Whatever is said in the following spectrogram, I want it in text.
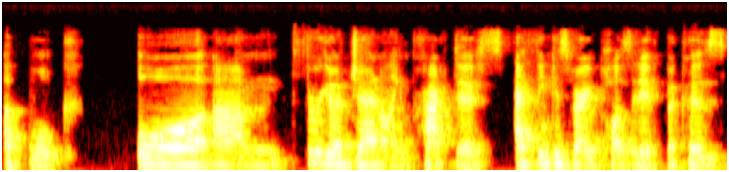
a book or um, through your journaling practice, I think is very positive because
